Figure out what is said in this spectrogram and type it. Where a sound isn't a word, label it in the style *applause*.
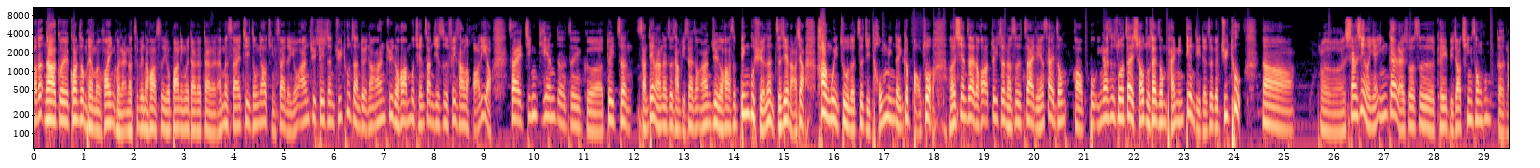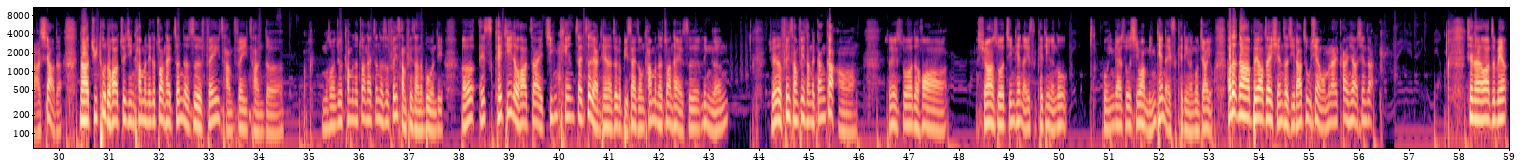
好的，那各位观众朋友们，欢迎回来。那这边的话是由巴宁为大家带来 MSI 季中邀请赛的，由安巨对阵 G Two 战队。那安巨的话，目前战绩是非常的华丽哦。在今天的这个对阵闪电狼的这场比赛中，安巨的话是兵不血刃，直接拿下，捍卫住了自己同名的一个宝座。而现在的话，对阵的是在联赛中哦，不应该是说在小组赛中排名垫底的这个 G Two。那呃，相信而言，应该来说是可以比较轻松的拿下的。那 G Two 的话，最近他们那个状态真的是非常非常的，怎么说？就他们的状态真的是非常非常的不稳定。而 SKT 的话，在今天在这两天的这个比赛中，他们的状态也是令人觉得非常非常的尴尬啊。所以说的话，希望说今天的 SKT 能够。我应该说，希望明天的 SKT 能够加油。好的，那不要再闲扯其他主线，我们来看一下现在。现在的话，这边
